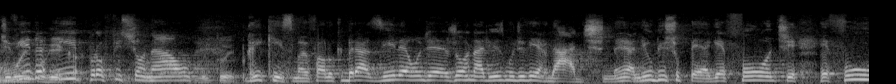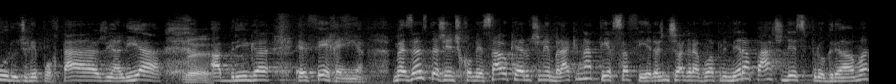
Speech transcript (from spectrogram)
de Muito vida rica. e profissional riquíssima. Eu falo que Brasília é onde é jornalismo de verdade, né? Ali o bicho pega, é fonte, é furo de reportagem, ali a, é. a briga é ferrenha. Mas antes da gente começar, eu quero te lembrar que na terça-feira a gente já gravou a primeira parte desse programa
